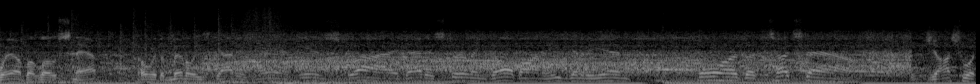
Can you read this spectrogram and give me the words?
Webb a low snap over the middle. He's got his man in stride. That is Sterling Galban, and he's going to be in for the touchdown. Joshua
